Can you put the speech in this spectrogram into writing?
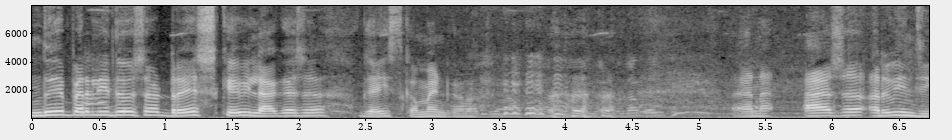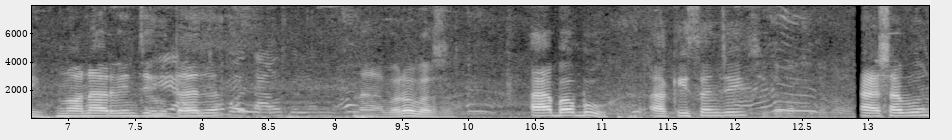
નંદુએ પહેરી લીધો છે ડ્રેસ કેવી લાગે છે? ગઈસ કમેન્ટ કરો. અને આ છે અરવિંદજી નાના અરવિંદજી હુતા છે. ના બરોબર છે. આ બાબુ આ કિશનજી. આશાબુન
